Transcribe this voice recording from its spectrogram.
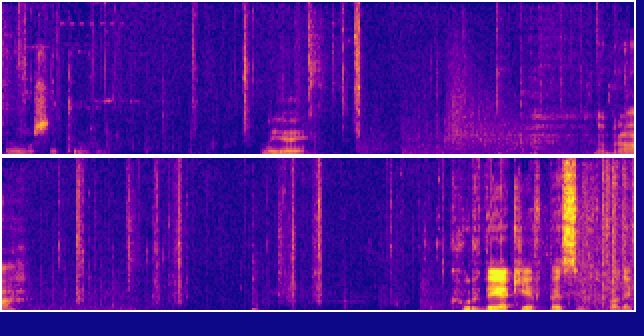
Co, muszę to... Ojej. Dobra. Kurde, jaki FPS wypadek.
